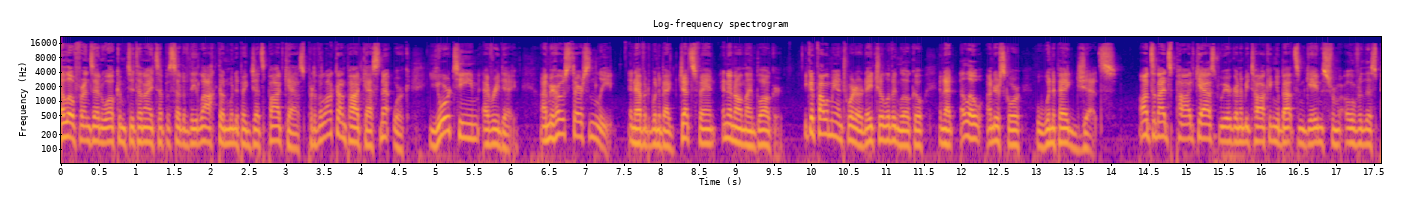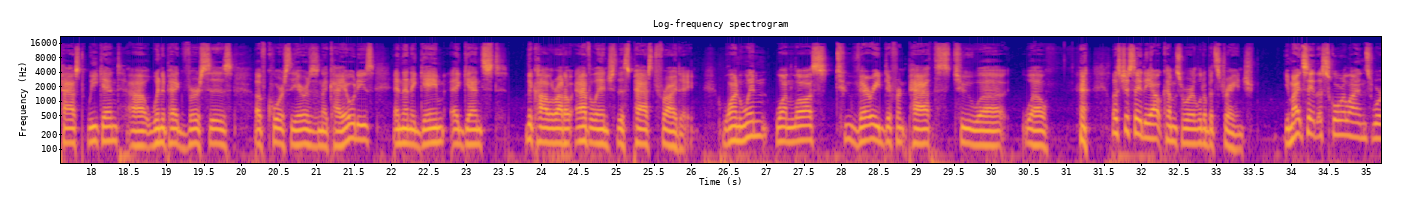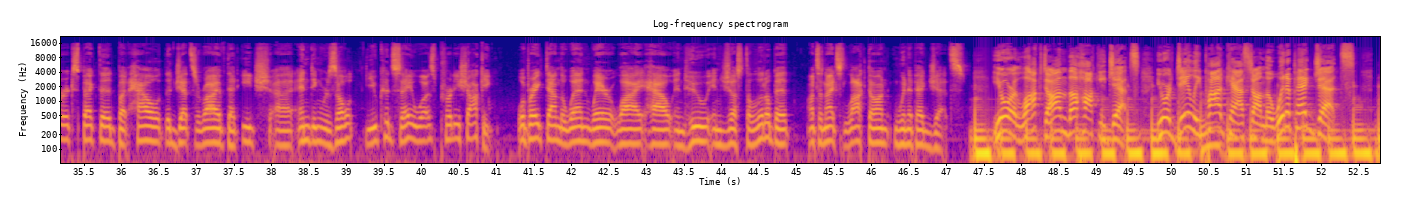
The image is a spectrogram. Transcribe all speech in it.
Hello, friends, and welcome to tonight's episode of the Locked On Winnipeg Jets podcast, part of the Locked On Podcast Network, your team every day. I'm your host, Harrison Lee, an avid Winnipeg Jets fan and an online blogger. You can follow me on Twitter at HOLivingLoco and at LO underscore Winnipeg Jets. On tonight's podcast, we are going to be talking about some games from over this past weekend uh, Winnipeg versus, of course, the Arizona Coyotes, and then a game against the Colorado Avalanche this past Friday one win, one loss, two very different paths to, uh, well, let's just say the outcomes were a little bit strange. You might say the scorelines were expected, but how the Jets arrived at each uh, ending result, you could say was pretty shocking. We'll break down the when, where, why, how, and who in just a little bit on tonight's Locked On Winnipeg Jets. You're Locked On the Hockey Jets, your daily podcast on the Winnipeg Jets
